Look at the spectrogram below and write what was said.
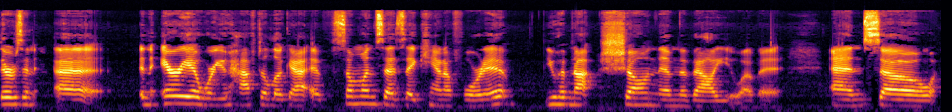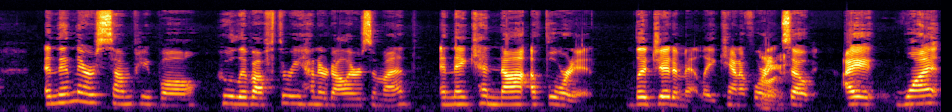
there's an uh, an area where you have to look at if someone says they can't afford it, you have not shown them the value of it. And so, and then there's some people who live off $300 a month and they cannot afford it, legitimately can't afford right. it. So I want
